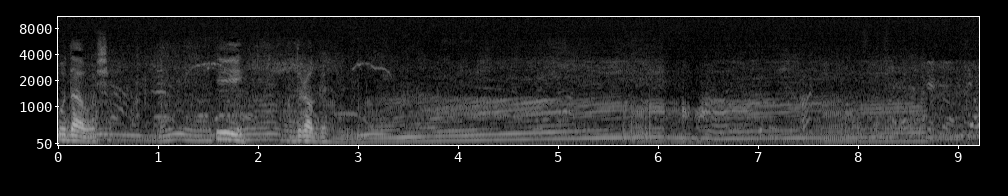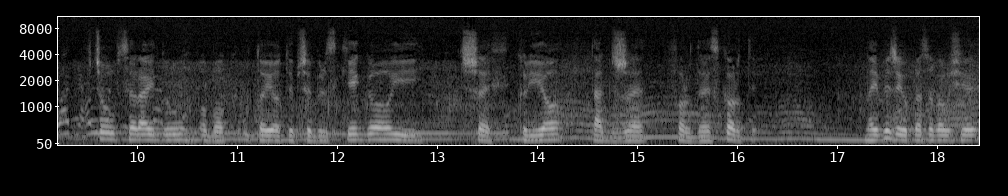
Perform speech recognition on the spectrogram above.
Udało się. I w drogę. W czołówce rajdu obok Toyoty Przybylskiego i trzech Clio, także Fordy Escorty. Najwyżej uplasował się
